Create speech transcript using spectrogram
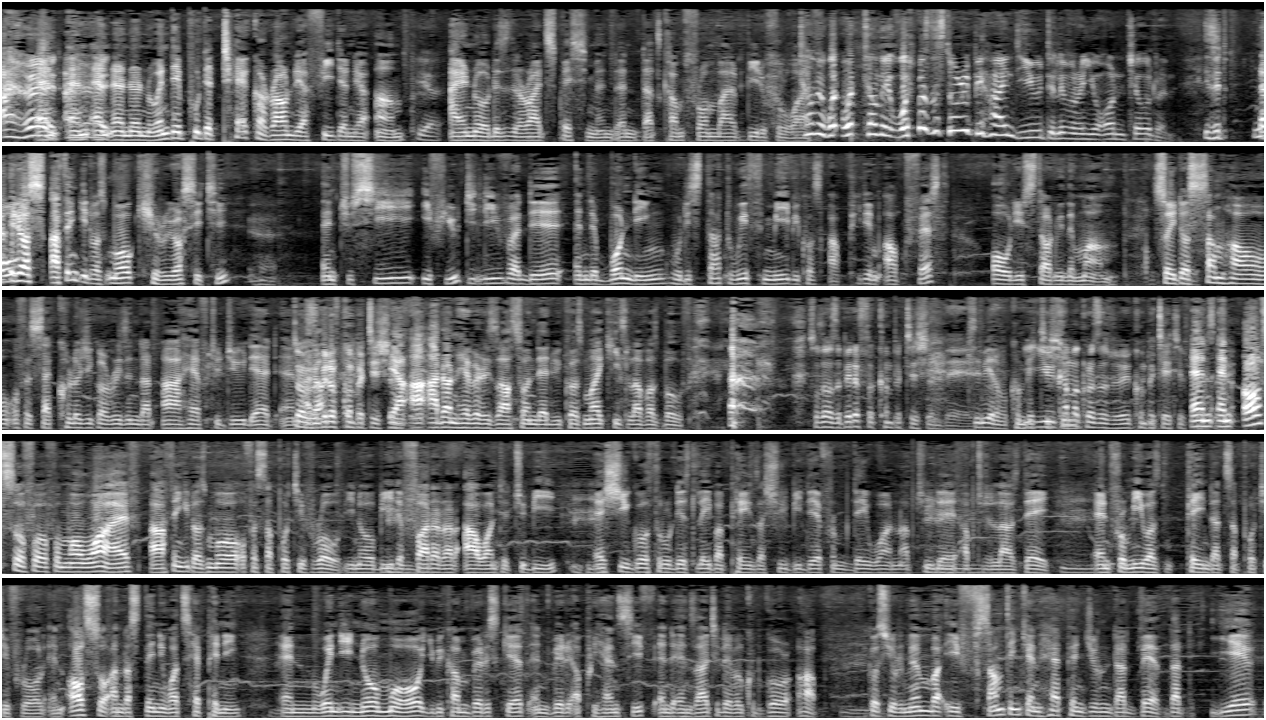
I heard. And I and, heard. and, and then when they put a tag around their feet and their arm, yeah. I know this is the right specimen, and that comes from my beautiful wife. Tell me what? What? Tell me what was the story behind you delivering your own children? Is it? No, it was. I think it was more curiosity. Yeah. And to see if you deliver there and the bonding would it start with me because I picked him up first, or you start with the mom? So it was somehow of a psychological reason that I have to do that. And so it's a bit of competition. Yeah, I, I, don't have a result on that because my kids love us both. so there was a bit of a competition there. It's a bit of a competition. You come across as very competitive. And person. and also for, for my wife, I think it was more of a supportive role. You know, be mm-hmm. the father that I wanted to be. Mm-hmm. As she go through this labor pains, I should be there from day one up to mm-hmm. the up to the last day. Mm-hmm. And for me, was playing that supportive role and also understanding what's happening and when you know more, you become very scared and very apprehensive, and the anxiety level could go up. Mm. Because you remember, if something can happen during that birth, that year,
